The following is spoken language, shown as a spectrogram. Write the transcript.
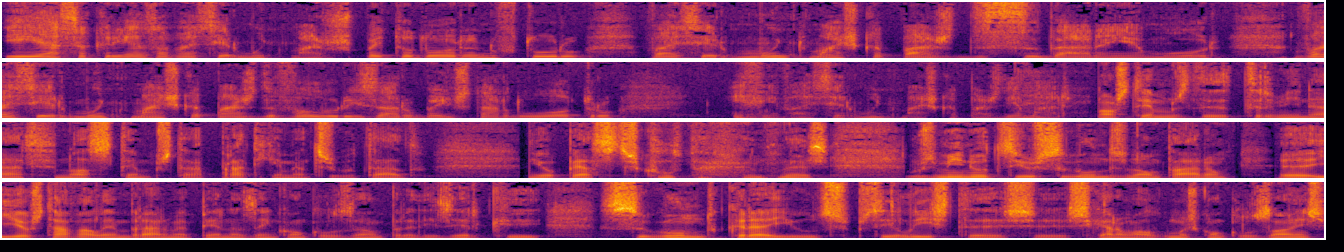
E essa criança vai ser muito mais respeitadora no futuro, vai ser muito mais capaz de se dar em amor, vai ser muito mais capaz de valorizar o bem-estar do outro enfim, vai ser muito mais capaz de amar. Nós temos de terminar, o nosso tempo está praticamente esgotado. Eu peço desculpa, mas os minutos e os segundos não param. Eh, e eu estava a lembrar-me apenas em conclusão para dizer que, segundo creio, os especialistas eh, chegaram a algumas conclusões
